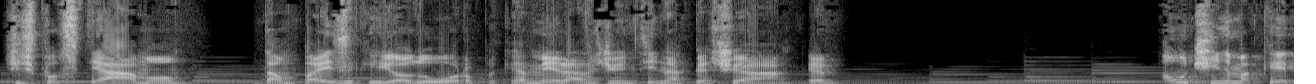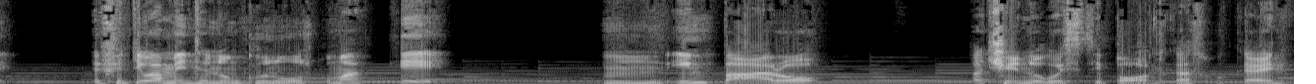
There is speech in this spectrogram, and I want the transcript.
ci spostiamo da un paese che io adoro, perché a me l'Argentina piace anche, a un cinema che effettivamente non conosco, ma che mh, mm, imparo facendo questi podcast, ok?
